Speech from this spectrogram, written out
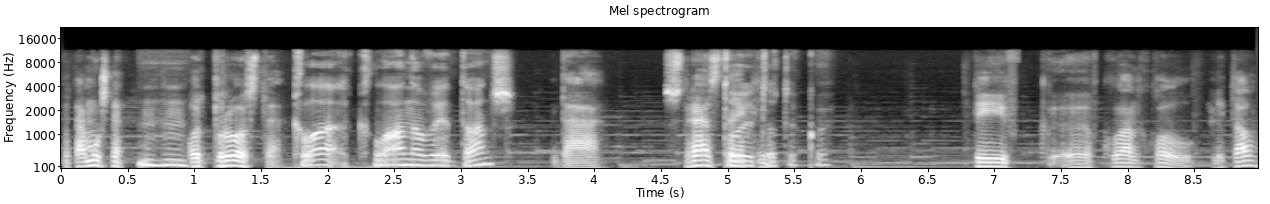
Потому что Мгм. вот просто, Кла- клановый данж? да, Что Красная это кни- такое? ты в, э, в клан Холл летал?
